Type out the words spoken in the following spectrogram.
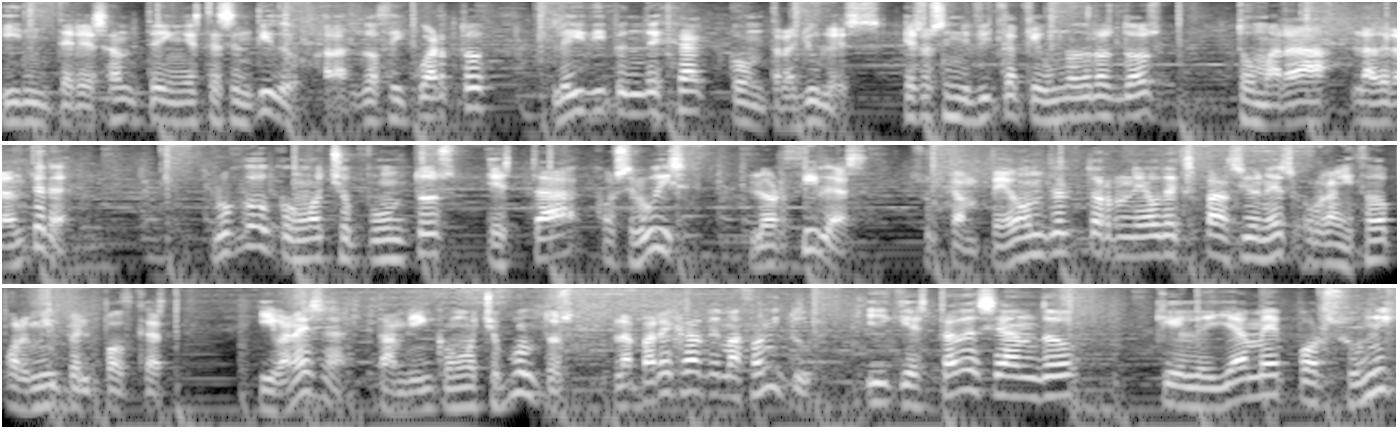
interesante en este sentido. A las 12 y cuarto, Lady Pendeja contra Jules. Eso significa que uno de los dos tomará la delantera. Luego, con 8 puntos, está José Luis Lorcilas, subcampeón del torneo de expansiones organizado por Mipel Podcast. Y Vanessa, también con 8 puntos, la pareja de Mazonitu, y que está deseando que le llame por su nick,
